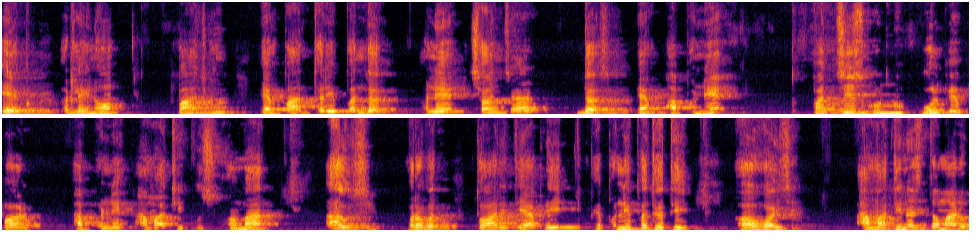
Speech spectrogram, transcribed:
એક. એટલે એનો પાંચ ગુણ. એમ પાંચ તરી પંદર અને છ ચાર દસ. એમ આપણને પચીસ ગુણનું કુલ પેપર આપણને આમાંથી પૂછવામાં આવશે. બરોબર? તો આ રીતે આપણી પેપરની પદ્ધતિ હોય છે. આમાંથી જ તમારું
